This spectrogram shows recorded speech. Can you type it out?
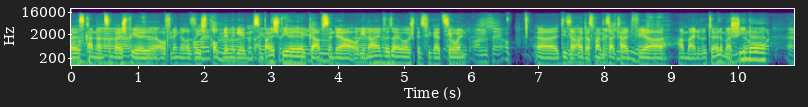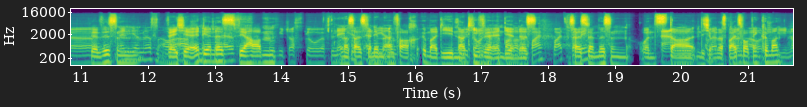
Äh, es kann dann zum Beispiel auf längere Sicht Probleme geben. Zum Beispiel gab es in der originalen Virtual-IO-Spezifikation äh, die Sache, dass man gesagt hat, wir haben eine virtuelle Maschine, wir wissen, welche Endianness wir haben. Und das heißt, wir nehmen einfach immer die native Endianness. Das heißt, wir müssen uns da nicht um das Byteswapping kümmern.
